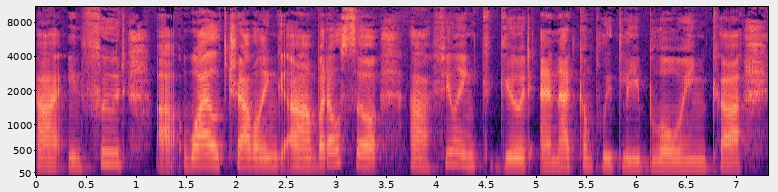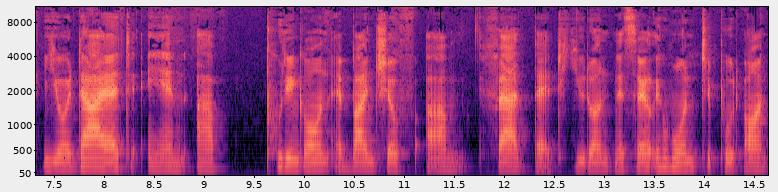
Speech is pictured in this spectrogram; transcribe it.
uh, in food uh, while traveling, uh, but also uh, feeling good and not completely blowing uh, your diet and uh, putting on a bunch of um, fat that you don't necessarily want to put on.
